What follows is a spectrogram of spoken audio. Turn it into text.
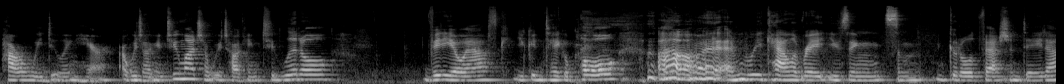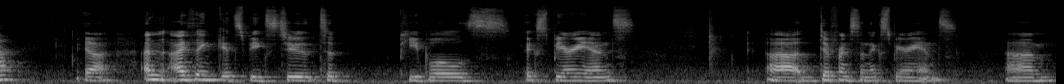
how are we doing here. Are we talking too much? Are we talking too little? Video ask. You can take a poll um, and recalibrate using some good old fashioned data. Yeah, and I think it speaks to to people's experience, uh, difference in experience. Um,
